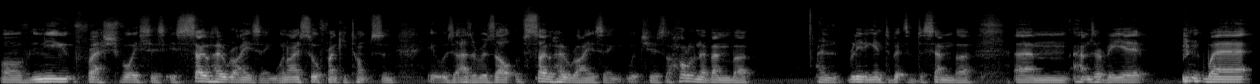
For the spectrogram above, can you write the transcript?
of new, fresh voices is Soho Rising. When I saw Frankie Thompson, it was as a result of Soho Rising, which is the whole of November and leading into bits of December. Um, happens every year, where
